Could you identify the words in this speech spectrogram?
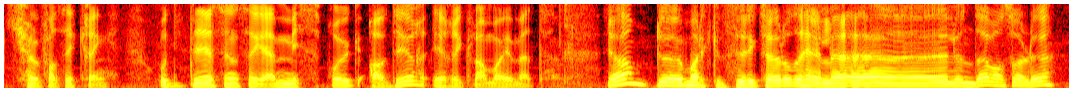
Kjøp forsikring. Og det syns jeg er misbruk av dyr i reklameøyemed. Ja, du er jo markedsdirektør og det hele, eh, Lunde. Hva svarer du?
